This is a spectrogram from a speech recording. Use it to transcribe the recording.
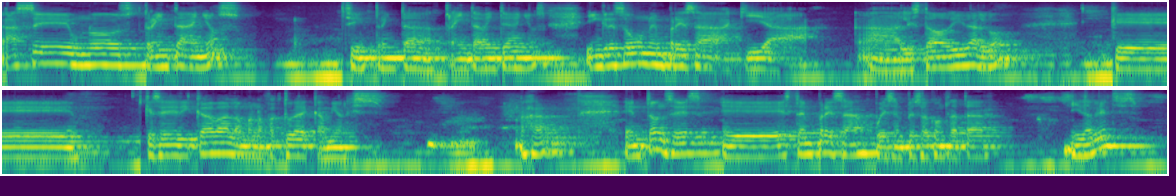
Hace unos 30 años, sí, 30, 30 20 años, ingresó una empresa aquí al estado de Hidalgo que, que se dedicaba a la manufactura de camiones. Ajá. Entonces, eh, esta empresa pues empezó a contratar hidalguenses.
